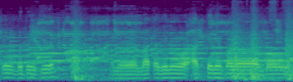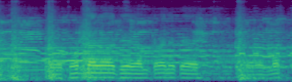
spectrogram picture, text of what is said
કેવું બધું છે. અને માતાજીનું આરતીની પણ બહુ જોરદાર જે આમ કહેવાય ને કે મસ્ત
